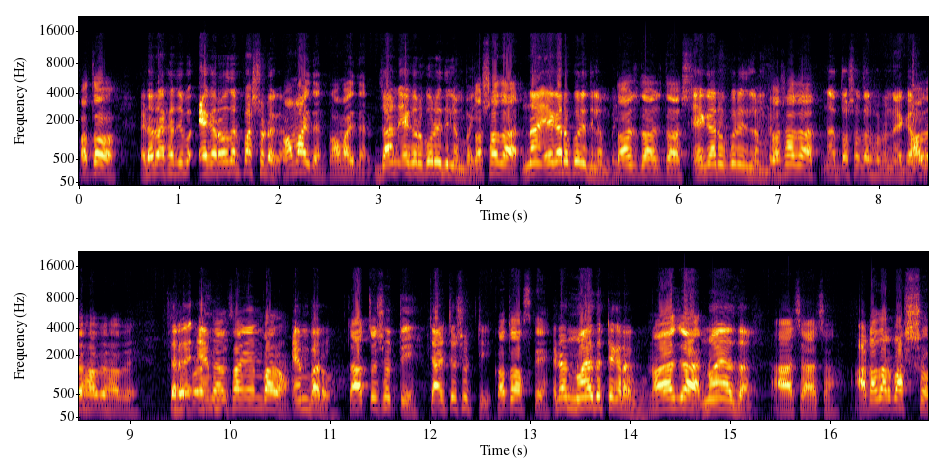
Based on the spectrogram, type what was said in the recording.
কত? এটা রাখা যাবে এগারো হাজার পাঁচশো টাকা। কমাই দেন কমাই দেন। যান এগারো করে দিলাম ভাই। দশ হাজার? না এগারো করে দিলাম ভাই। দশ দশ দশ। এগারো করে দিলাম দশ হাজার। না দশ হাজার হবে না হবে হবে হবে। তাহলে স্যামসাং এম বারো। এম বারো। চার চৌষট্টি কত আজকে? এটা নয় হাজার টাকা রাখব। নয় হাজার? নয় হাজার। আচ্ছা আচ্ছা। আট হাজার পাঁচশো।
